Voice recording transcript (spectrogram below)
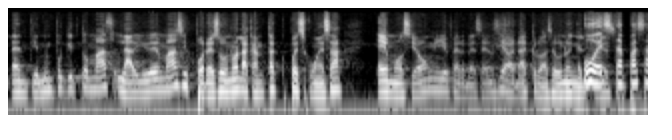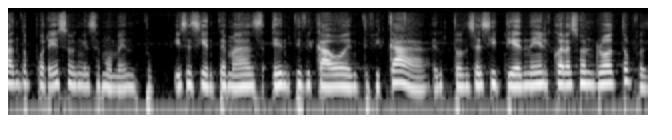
la entiende un poquito más, la vive más y por eso uno la canta pues con esa emoción y efervescencia, ¿verdad? Que lo hace uno en el o 13. está pasando por eso en ese momento y se siente más identificado o identificada. Entonces, si tiene el corazón roto, pues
